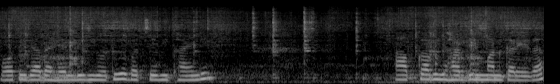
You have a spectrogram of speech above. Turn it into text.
बहुत ही ज़्यादा हेल्दी भी होती है, बच्चे भी खाएँगे। आपका भी हर दिन मन करेगा।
